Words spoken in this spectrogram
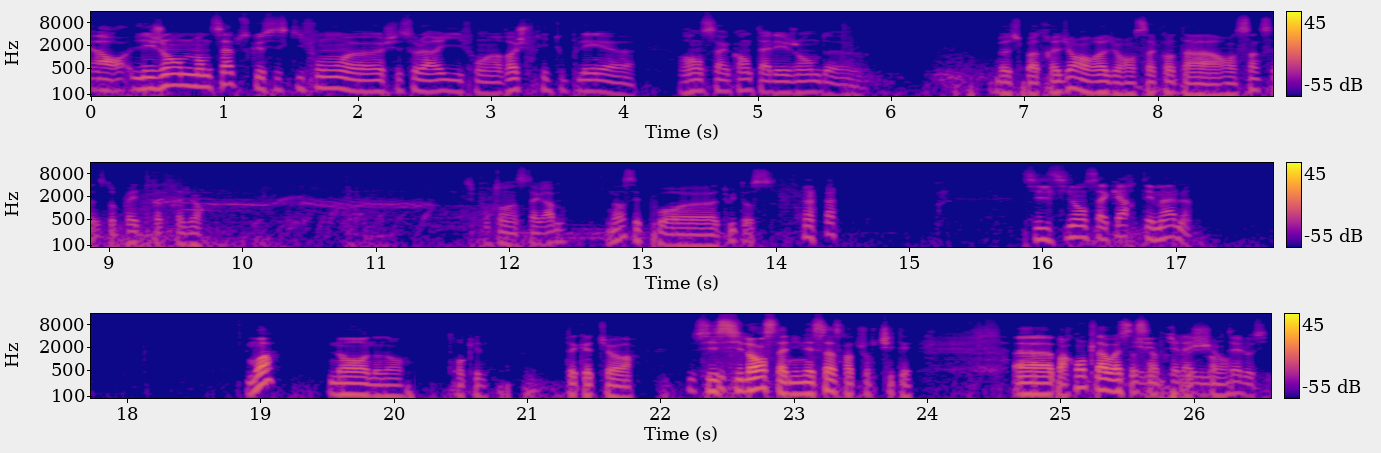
Alors les gens demandent ça parce que c'est ce qu'ils font euh, chez Solari, ils font un rush free to play euh, rang 50 à légende. euh. Bah, c'est pas très dur en vrai, du rang 50 à rang 5, ça doit pas être très très dur. C'est pour ton Instagram? Non, c'est pour euh, Twittos. Si le silence à carte est mal. Moi? Non, non, non. Tranquille. T'inquiète, tu vas voir. Si silence, la Ninessa sera toujours cheatée. Euh, par contre, là, ouais, ça Et c'est les un petit peu chiant. immortels aussi.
